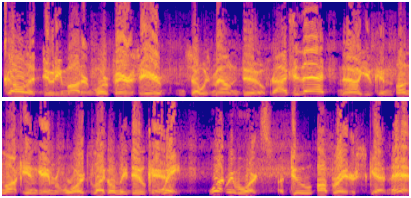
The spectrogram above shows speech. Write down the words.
Call of Duty Modern Warfare is here, and so is Mountain Dew. Roger that. Now you can unlock in-game rewards like only Dew can. Wait, what rewards? A Dew Operator Skin. Man,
